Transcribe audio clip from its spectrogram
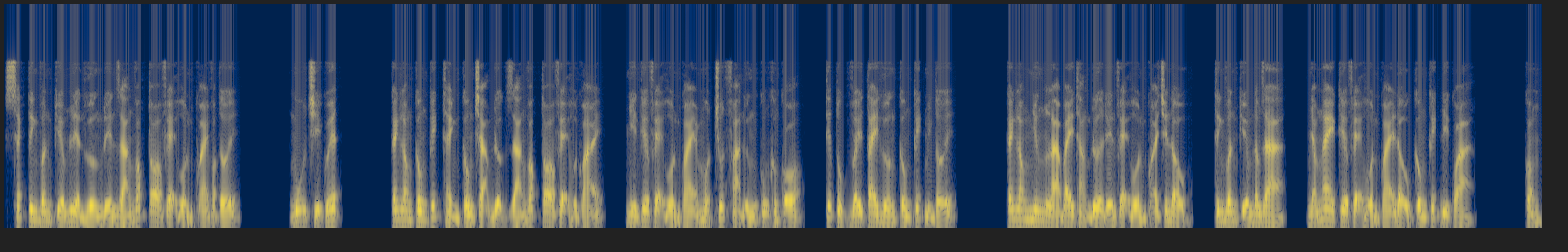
sách tinh vân kiếm liền hướng đến dáng vóc to phệ hồn quái vào tới. Ngũ chỉ quyết. Canh long công kích thành công chạm được dáng vóc to phệ hồn quái, nhìn kia phệ hồn quái một chút phản ứng cũng không có, tiếp tục vây tay hướng công kích mình tới. Canh long nhưng là bay thẳng đưa đến phệ hồn quái trên đầu, tinh vân kiếm đâm ra, nhắm ngay kia phệ hồn quái đầu công kích đi qua. Cong.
